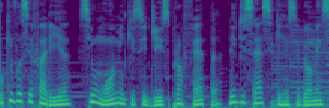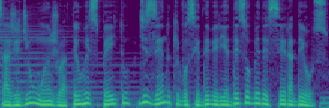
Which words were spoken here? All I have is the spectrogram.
O que você faria se um homem que se diz profeta lhe dissesse que recebeu a mensagem de um anjo a teu respeito, dizendo que você deveria desobedecer a Deus?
